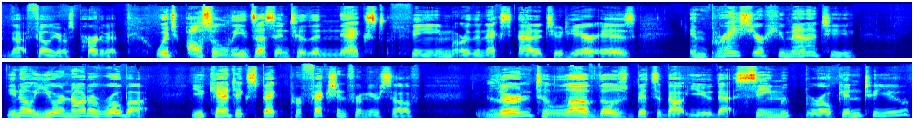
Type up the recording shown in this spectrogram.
that failure as part of it. Which also leads us into the next theme or the next attitude here is embrace your humanity. You know, you are not a robot. You can't expect perfection from yourself. Learn to love those bits about you that seem broken to you.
